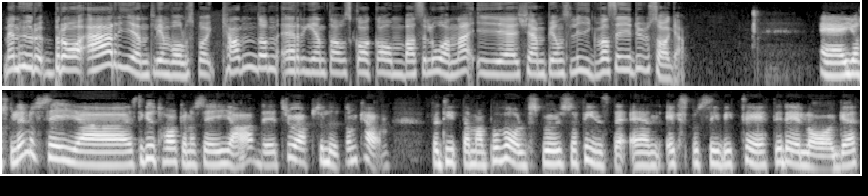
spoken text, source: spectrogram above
Men hur bra är egentligen Wolfsburg? Kan de rent av skaka om Barcelona i eh, Champions League? Vad säger du Saga? Eh, jag skulle ändå säga, sticka ut hakan och säga ja, det tror jag absolut de kan. För tittar man på Wolfsburg så finns det en explosivitet i det laget,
